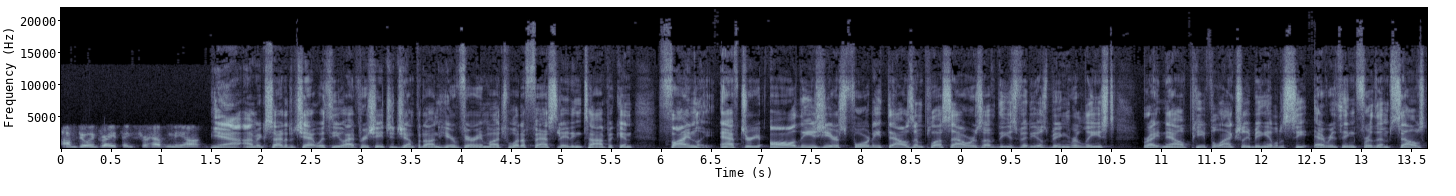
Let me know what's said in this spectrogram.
I'm doing great. Thanks for having me on. Yeah, I'm excited to chat with you. I appreciate you jumping on here very much. What a fascinating topic. And finally, after all these years, 40,000 plus hours of these videos being released right now, people actually being able to see everything for themselves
